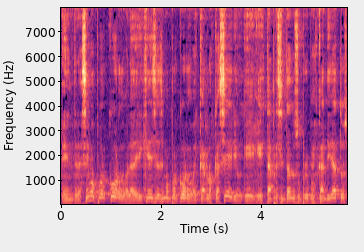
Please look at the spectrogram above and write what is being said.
entre Hacemos por Córdoba, la dirigencia Hacemos por Córdoba y Carlos Caserio, que está presentando sus propios candidatos,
